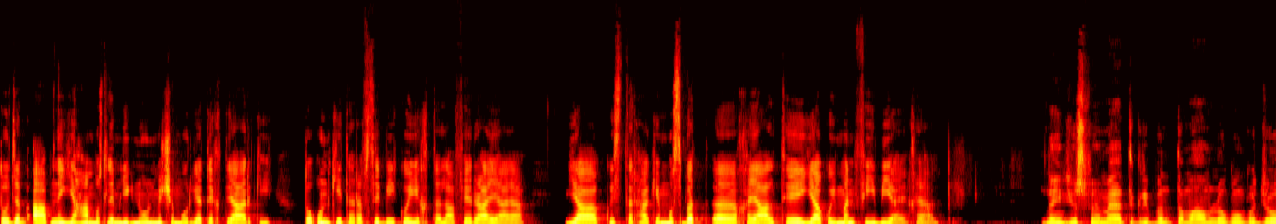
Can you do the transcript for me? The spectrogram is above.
तो जब आपने यहाँ मुस्लिम लीग नून में शमूलियत इख्तियार की तो उनकी तरफ़ से भी कोई इख्तलाफ राय आया? या किस तरह के मुस्बत ख्याल थे या कोई मनफी भी आए ख्याल? नहीं जी उसमें मैं तकरीबन तमाम लोगों को जो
